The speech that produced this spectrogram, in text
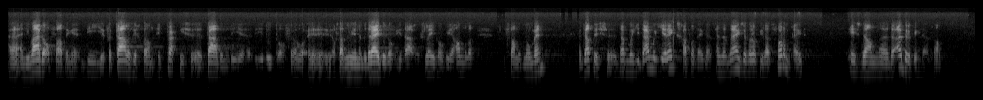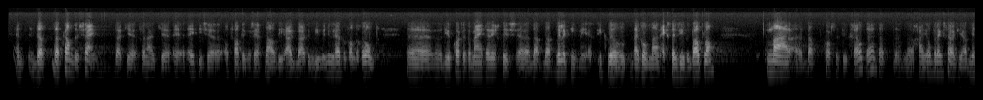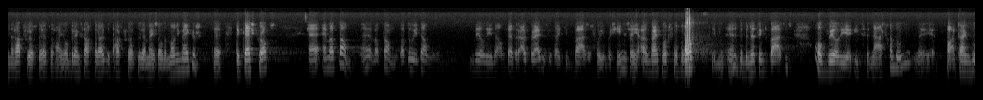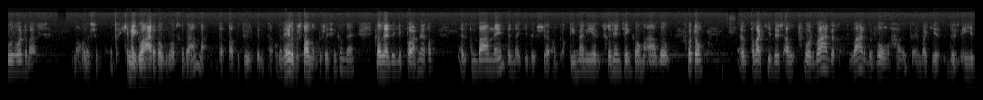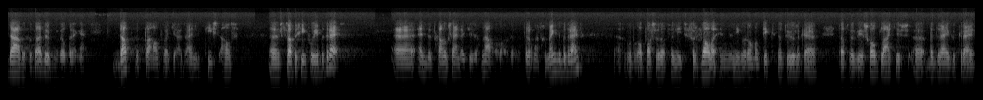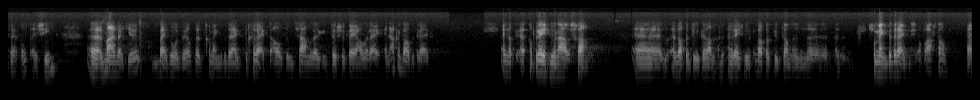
En die waardeopvattingen die vertalen zich dan in praktische daden die je, die je doet. Of, of dat nu in een bedrijf is, of in je dagelijks leven, of in je handelen van het moment. Dat is, dat moet je, daar moet je rekenschap van geven. En de wijze waarop je dat vormgeeft, is dan de uitdrukking daarvan. En dat, dat kan dus zijn dat je vanuit je eh, ethische opvattingen zegt, nou die uitbuiting die we nu hebben van de grond, uh, die op korte termijn gericht is, uh, dat, dat wil ik niet meer. Ik wil bijvoorbeeld naar een extensieve bouwplan. Maar uh, dat kost natuurlijk geld. Hè? Dat, dan ga je opbrengst uit. Je hebt minder hakvruchten hebt, dan ga je opbrengst achteruit. De hakvruchten zijn meestal de moneymakers, de, de cash crops. en wat dan? Hè? Wat dan? Wat doe je dan? wil je dan verder uitbreiden, zodat je basis voor je machines en je arbeid wordt vergroot, de benuttingsbasis. Of wil je iets ernaast gaan doen, wil parttime boer worden, waar nog wel eens een beetje merkwaardig over wordt gedaan, maar dat, dat natuurlijk een, ook een hele verstandige beslissing kan zijn. Het kan zijn dat je partner een, een baan neemt en dat je dus uh, op, die manier het gezinsinkomen aanvult. Kortom, uh, wat je dus als voorwaardig waardevol houdt en wat je dus in je daden tot uitdrukking wilt brengen, dat bepaalt wat je uiteindelijk kiest als uh, strategie voor je bedrijf. Uh, en het kan ook zijn dat je zegt, nou, terug naar het gemengde bedrijf. Uh, we moeten we oppassen dat we niet vervallen in de nieuwe romantiek natuurlijk. Hè. Dat we weer schoolplaatjesbedrijven krijgen op en zien. maar dat je bijvoorbeeld het gemengde bedrijf begrijpt als een samenwerking tussen veehouderij en akkerbouwbedrijven. En dat eh, op regionale schaal. Wat, natuurlijk dan een, regio, wat natuurlijk dan een, een, gemengd bedrijf is op afstand. Hè?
